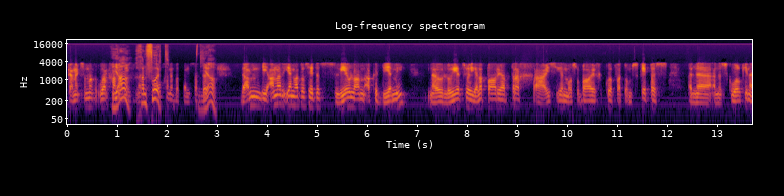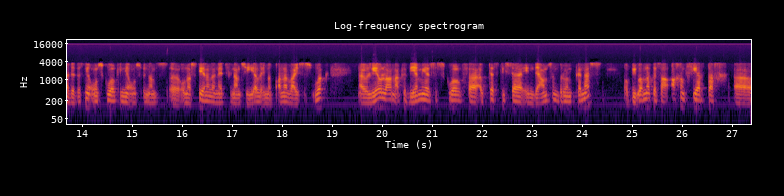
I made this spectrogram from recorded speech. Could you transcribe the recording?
kan ek sommer oorgaan? Ja, die, gaan voort. Ja. Dan die ander een wat ons het is Leoland Akademie Nou Louis het so 'n hele paar jaar terug 'n huisie in Mosselbaai gekoop wat omskep is in 'n in 'n skooltjie. Nou dit is nie ons skooltjie nie, ons finans uh, ondersteun hulle net finansiëel en op ander wyse ook. Nou Leolan Akademie is 'n skool vir autistiese en Down syndroom kinders. Op die oomblik is daar 48 uh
